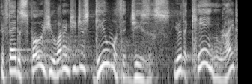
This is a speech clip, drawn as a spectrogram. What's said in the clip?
If they dispose you, why don't you just deal with it, Jesus? You're the king, right?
